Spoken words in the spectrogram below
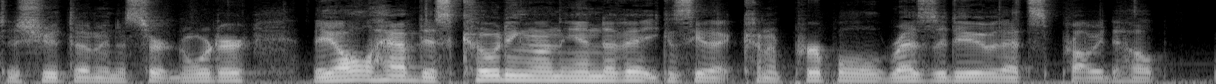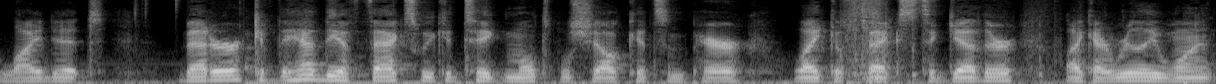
to shoot them in a certain order. They all have this coating on the end of it. You can see that kind of purple residue. That's probably to help light it better. If they had the effects, we could take multiple shell kits and pair like effects together. Like I really want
